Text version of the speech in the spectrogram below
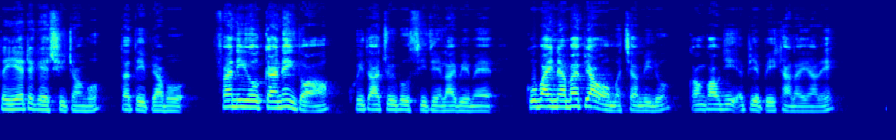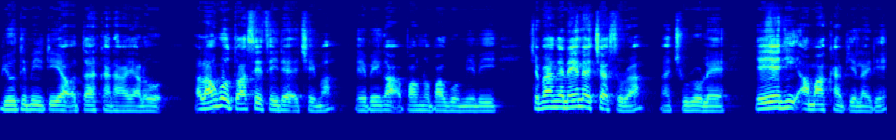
တရဲတကယ်ရှိချောင်းကိုတက်တည်ပြဖို့ဖန်နီယိုကန်နေတော့အောင်ခွေးသားကျွေးဖို့စီစဉ်လိုက်ပေမဲ့ကိုပိုင်နံပါတ်ပြောက်အောင်မချက်မိလို့ကောင်းကောင်းကြီးအပြစ်ပေးခံလိုက်ရတယ်။မျိုးသမီးတယောက်အသက်ခံထားရလို့အလောင်းကိုသွားစစ်ဆေးတဲ့အချိန်မှာလေဘင်းကအပေါင်းနှစ်ပေါက်ကိုမြင်ပြီးဂျပန်ကနေလက်ချက်ဆိုတာမချူတို့လည်း ရဲရဲကြီးအာမခံပြစ်လိုက်တယ်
